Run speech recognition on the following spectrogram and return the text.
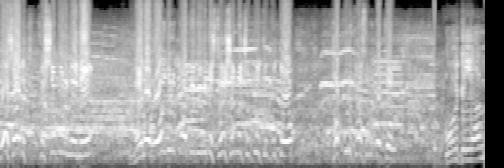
కోసారి కృష్ణమురళిని నెల రోజుల పాటు వివిధ స్టేషన్ల చుట్టూ తిప్పుతూ తప్పుడు కేసులు పెట్టారు. పవన్ కళ్యాణ్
